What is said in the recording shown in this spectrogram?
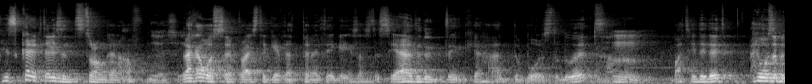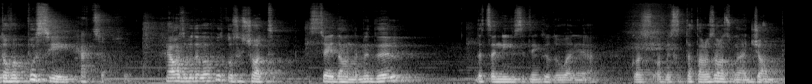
his character isn't strong enough. Yes, yes. Like I was surprised he gave that penalty against us this year. I didn't think he had the balls to do it, Mm. but he did it. He was a bit of a pussy. Hats off. He was a bit of a pussy because he shot straight down the middle. That's an easy thing to do when yeah, because obviously Tatarusanu was gonna jump.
